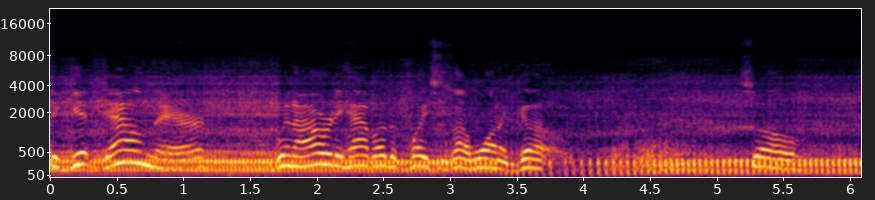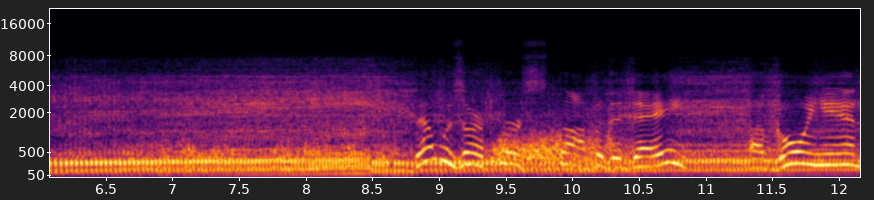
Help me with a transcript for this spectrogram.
to get down there when I already have other places I want to go. So that was our first stop of the day of going in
